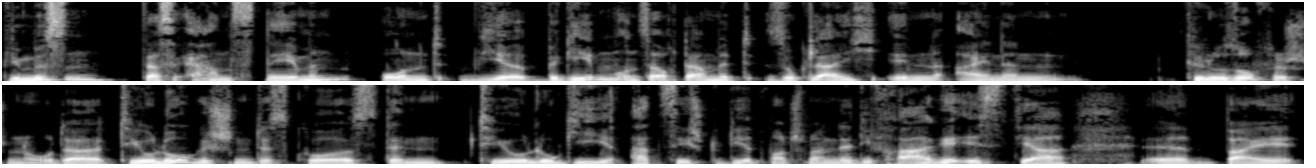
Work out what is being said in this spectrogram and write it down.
Wir müssen das ernst nehmen und wir begeben uns auch damit sogleich in einen philosophischen oder theologischen Diskurs, denn Theologie hat sie studiert, Motschmann. Die Frage ist ja äh, bei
